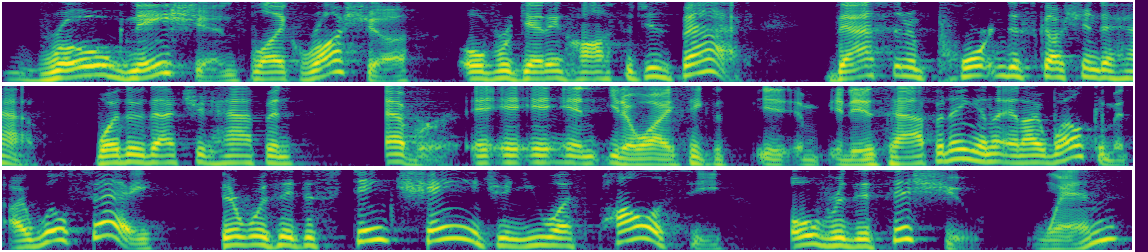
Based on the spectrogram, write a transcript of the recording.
rogue nations like Russia over getting hostages back. That's an important discussion to have. Whether that should happen ever. And, and, and, you know, I think that it, it is happening, and, and I welcome it. I will say there was a distinct change in U.S. policy over this issue. When?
